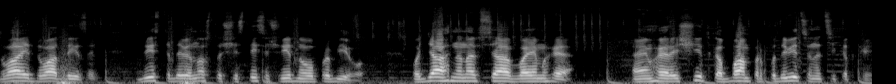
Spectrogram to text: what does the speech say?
2,2 дизель, 296 тисяч рідного пробігу. Одягнена вся в АМГ. АМГ решітка, бампер. Подивіться на ці катки.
